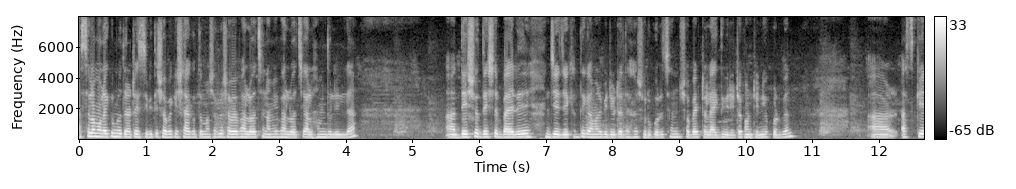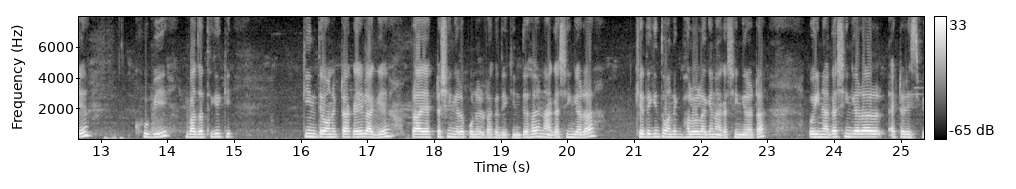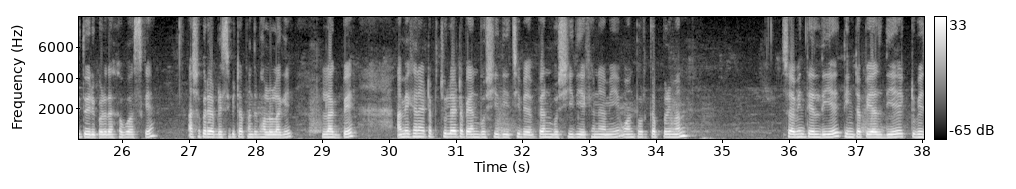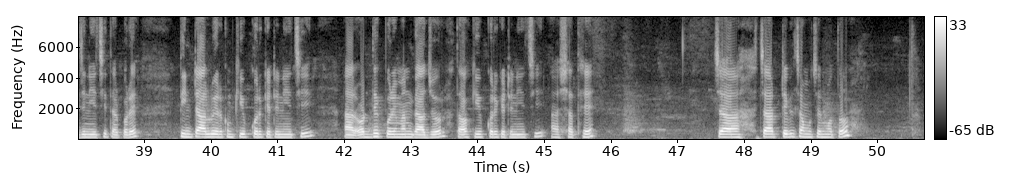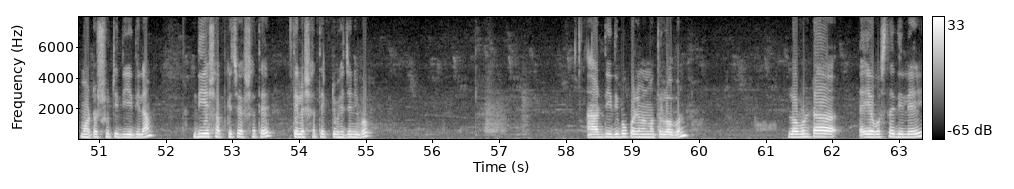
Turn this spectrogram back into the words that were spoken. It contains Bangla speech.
আসসালামু আলাইকুম, নতুন একটা রেসিপিতে সবাইকে স্বাগত আশা করি সবাই ভালো আছেন, আমি ভালো আছি, আলহামদুলিল্লাহ। দেশ ও দেশের বাইরে যে যেখান থেকে আমার ভিডিওটা দেখা শুরু করেছেন, সবাই একটা লাইক দিয়ে ভিডিওটা কন্টিনিউ করবেন। আর আজকে খুবই বাজার থেকে কিনতে অনেক টাকাই লাগে। প্রায় একটা সিঙ্গারা পনেরো টাকা দিয়ে কিনতে হয়। নাগা সিঙ্গারা খেতে কিন্তু অনেক ভালো লাগে নাগা সিঙ্গারাটা। ওই নাগা সিঙ্গারার একটা রেসিপি তৈরি করে দেখাবো আজকে। আশা করি রেসিপিটা আপনাদের ভালো লাগে লাগবে। আমি এখানে একটা চুলায় একটা প্যান বসিয়ে দিয়েছি প্যান বসিয়ে দিয়ে এখানে আমি ওয়ান ফোর কাপ পরিমাণ সয়াবিন তেল দিয়ে, তিনটা পেঁয়াজ দিয়ে একটু ভেজে নিয়েছি, তারপরে তিনটা আলু এরকম কিউব করে কেটে নিয়েছি, আর অর্ধেক পরিমাণ গাজর তাও কিউব করে কেটে নিয়েছি, আর সাথে চা, চার টেবিল চামচের মতো মটরশুঁটি দিয়ে দিলাম, দিয়ে সব কিছু একসাথে তেলের সাথে একটু ভেজে নিব। আর দিয়ে দিব পরিমাণ মতো লবণ। লবণটা এই অবস্থায় দিলেই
